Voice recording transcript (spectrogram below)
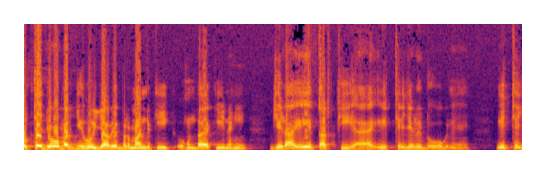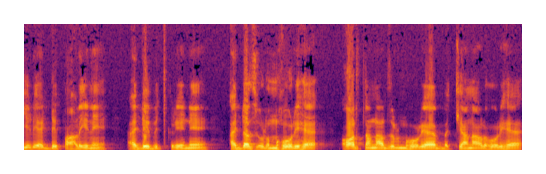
ਉੱਥੇ ਜੋ ਮਰਜ਼ੀ ਹੋਈ ਜਾਵੇ ਬ੍ਰਹਮੰਡ ਕੀ ਹੁੰਦਾ ਹੈ ਕੀ ਨਹੀਂ। ਜਿਹੜਾ ਇਹ ਧਰਤੀ ਹੈ ਇੱਥੇ ਜਿਹੜੇ ਲੋਕ ਨੇ ਇੱਥੇ ਜਿਹੜੇ ਐਡੇ ਪਾਲੇ ਨੇ ਐਡੇ ਵਿਤਕਰੇ ਨੇ ਐਡਾ ਜ਼ੁਲਮ ਹੋ ਰਿਹਾ ਹੈ ਔਰਤਾਂ ਨਾਲ ਜ਼ੁਲਮ ਹੋ ਰਿਹਾ ਹੈ ਬੱਚਿਆਂ ਨਾਲ ਹੋ ਰਿਹਾ ਹੈ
